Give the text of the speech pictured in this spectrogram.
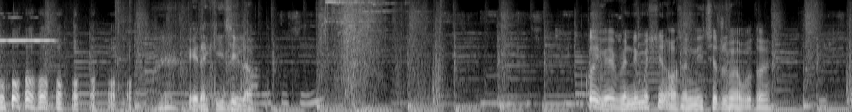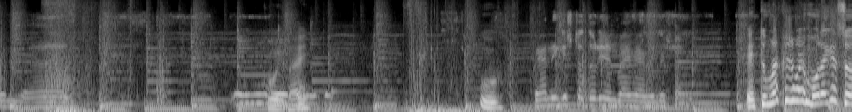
এটা কি ছিল? কই ভাই ভেন্ডিং মেশিন আচ্ছা নিচের রুমে বোধ হয় ভাই কই ভাই? উ ফ্যানিকেশটা ধরিয়েন ভাই ফ্যানিকেশ এই তোমরা কি সবাই মরে গেছো?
